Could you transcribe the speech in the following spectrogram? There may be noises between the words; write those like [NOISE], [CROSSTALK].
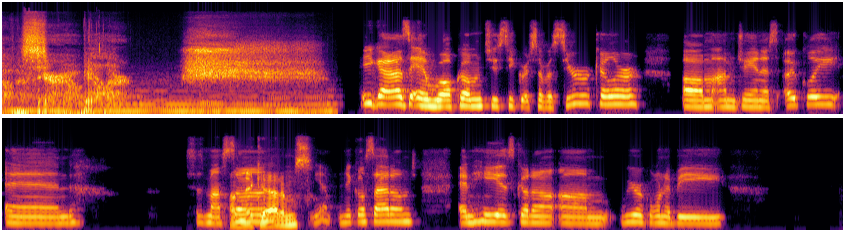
Secrets of a Serial Killer. Hey, guys, and welcome to Secrets of a Serial Killer. Um, I'm Janice Oakley, and this is my son. I'm Nick Adams. Yep, Nicholas Adams, and he is gonna. Um, we are going to be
